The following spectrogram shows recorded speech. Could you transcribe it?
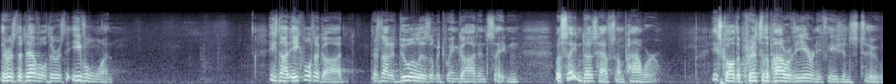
There is the devil, there is the evil one. He's not equal to God. There's not a dualism between God and Satan. But Satan does have some power. He's called the prince of the power of the air in Ephesians 2.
